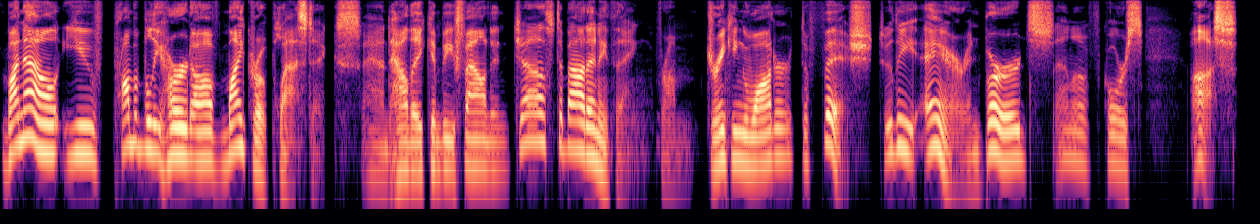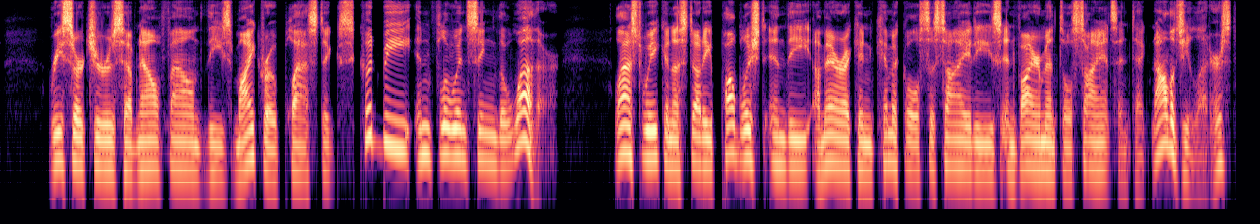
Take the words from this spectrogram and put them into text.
By now, you've probably heard of microplastics and how they can be found in just about anything, from drinking water to fish to the air and birds, and of course, us. Researchers have now found these microplastics could be influencing the weather. Last week, in a study published in the American Chemical Society's Environmental Science and Technology Letters,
